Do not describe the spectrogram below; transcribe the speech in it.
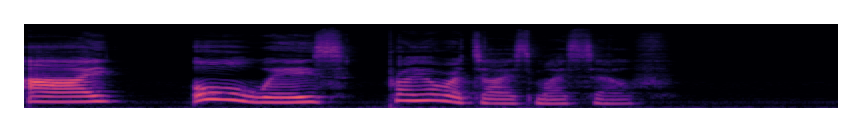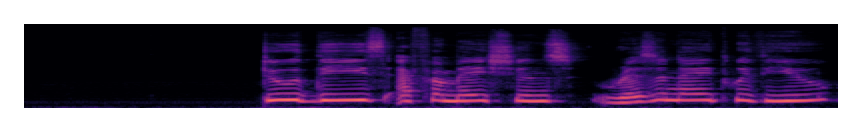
I always prioritize myself. Do these affirmations resonate with you?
